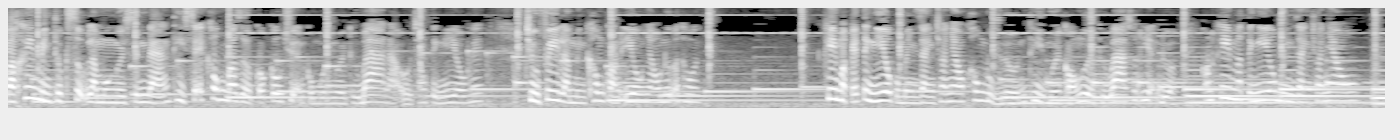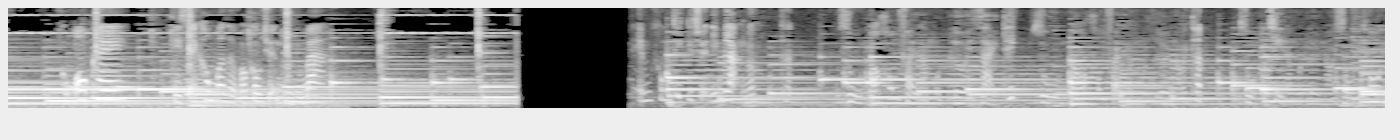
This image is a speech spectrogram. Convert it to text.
Và khi mình thực sự là một người xứng đáng thì sẽ không bao giờ có câu chuyện của một người thứ ba nào ở trong tình yêu hết. Trừ phi là mình không còn yêu nhau nữa thôi. Khi mà cái tình yêu của mình dành cho nhau không đủ lớn thì mới có người thứ ba xuất hiện được. Còn khi mà tình yêu mình dành cho nhau cũng ok thì sẽ không bao giờ có câu chuyện người thứ ba. Em không thích cái chuyện im lặng đâu thật. Dù nó không phải là một lời giải thích dù nó không phải là một lời nói thật dù nó chỉ là một lời nói dối thôi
